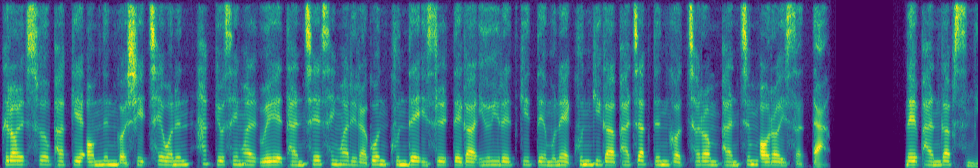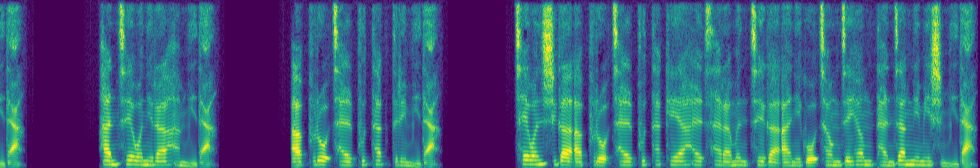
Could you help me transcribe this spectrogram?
그럴 수밖에 없는 것이 채원은 학교 생활 외에 단체 생활이라곤 군대 있을 때가 유일했기 때문에 군기가 바짝 든 것처럼 반쯤 얼어 있었다. 네 반갑습니다. 한채원이라 합니다. 앞으로 잘 부탁드립니다. 채원 씨가 앞으로 잘 부탁해야 할 사람은 제가 아니고 정재형 단장님이십니다.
